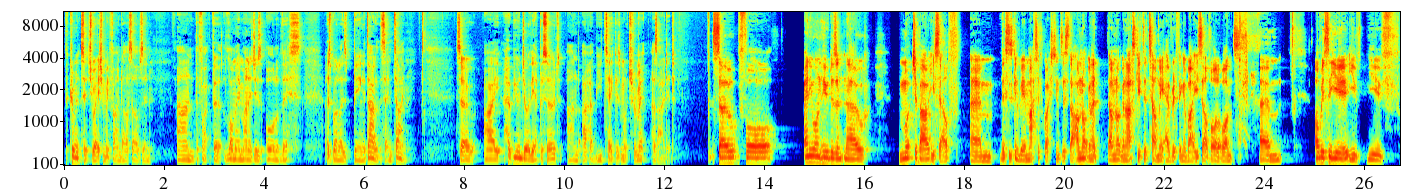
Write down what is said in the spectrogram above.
the current situation we find ourselves in and the fact that Lome manages all of this as well as being a dad at the same time. So I hope you enjoy the episode and I hope you take as much from it as I did. So, for anyone who doesn't know much about yourself, um, this is going to be a massive question to start. I'm not going to I'm not going to ask you to tell me everything about yourself all at once. Um, obviously, you, you've you've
